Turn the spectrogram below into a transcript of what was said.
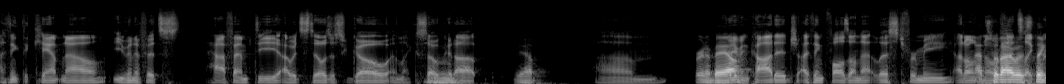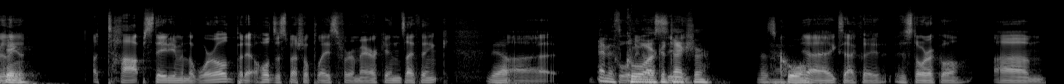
I think the Camp Nou, even if it's half empty, I would still just go and like soak it Mhm. up. Yep. Um, Bernabeu. Craven Cottage, I think, falls on that list for me. I don't That's know what if I that's was like really thinking. a, a top stadium in the world, but it holds a special place for Americans. I think. yeah, Uh, And it's cool cool, to see. architecture. that's yeah. cool. yeah, exactly, historical. Um,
